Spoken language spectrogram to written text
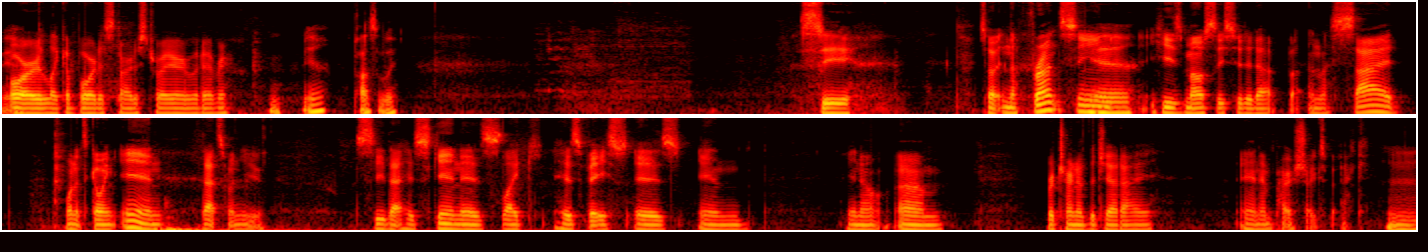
Yeah. Or like aboard a star destroyer or whatever. Yeah, possibly. Let's see. So in the front scene, Yeah. he's mostly suited up, but on the side, when it's going in, that's when you see that his skin is like his face is in, you know, um, Return of the Jedi and Empire Strikes Back. Hmm.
